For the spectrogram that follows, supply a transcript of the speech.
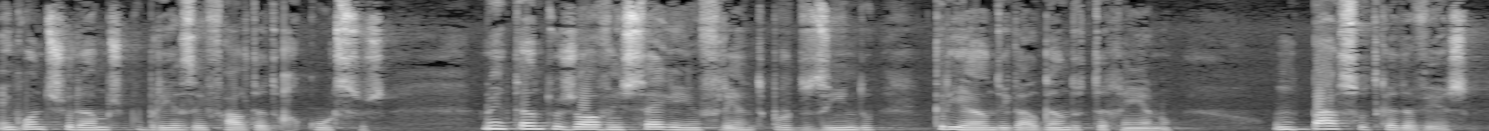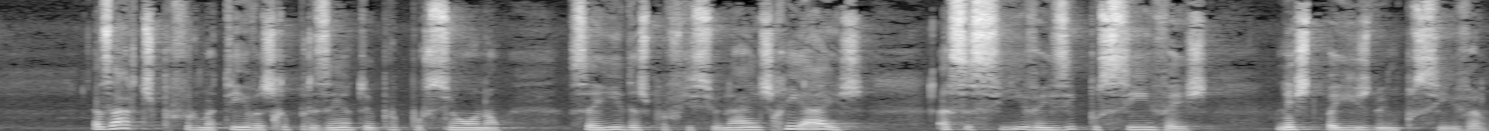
enquanto choramos pobreza e falta de recursos no entanto, os jovens seguem em frente, produzindo, criando e galgando terreno, um passo de cada vez. As artes performativas representam e proporcionam saídas profissionais reais, acessíveis e possíveis neste país do impossível.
